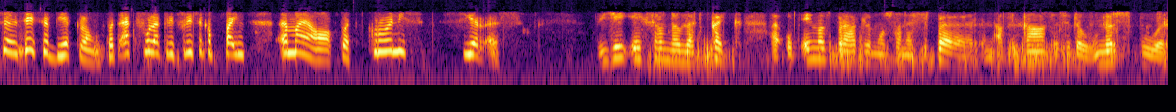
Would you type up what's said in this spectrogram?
so 6 'n week lank wat ek voel ek het die vreeslike pyn in my haak wat kronies seer is. Wie jy ek sal nou laat kyk. Uh, op Engels praat hulle mos van 'n spur, in Afrikaans is dit 'n hoenderspoor.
